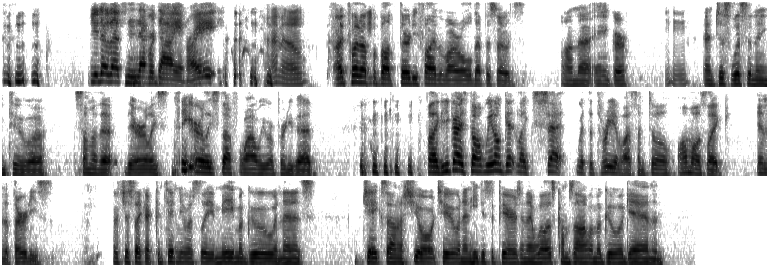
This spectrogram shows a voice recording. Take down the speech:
You know that's never dying, right? I know. I put up about 35 of our old episodes on that Anchor, hmm and just listening to uh, some of the the early the early stuff. Wow, we were pretty bad. Like you guys don't, we don't get like set with the three of us until almost like in the 30s. It's just like a continuously me, Magoo, and then it's Jake's on a show or two, and then he disappears, and then Willis comes on with Magoo again, and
